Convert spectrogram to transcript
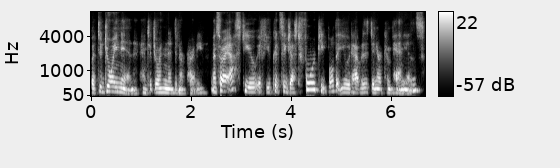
but to join in and to join in a dinner party. And so I asked you if you could suggest four people that you would have as dinner companions,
